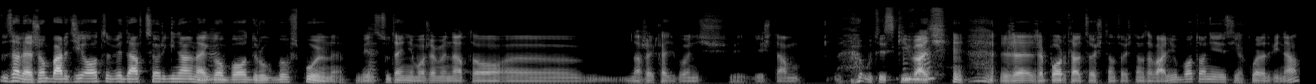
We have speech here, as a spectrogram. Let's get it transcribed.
zależą bardziej od wydawcy oryginalnego, Mhm. bo druk był wspólny. Więc Tak. tutaj nie możemy na to e, narzekać, bądź gdzieś tam utyskiwać, że, że portal coś tam, coś tam zawalił, bo to nie jest ich akurat wina.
